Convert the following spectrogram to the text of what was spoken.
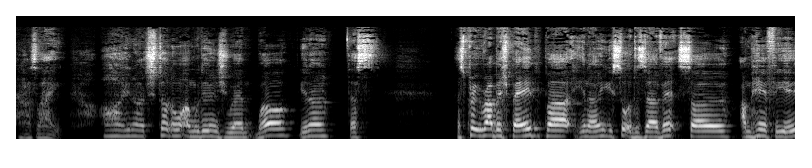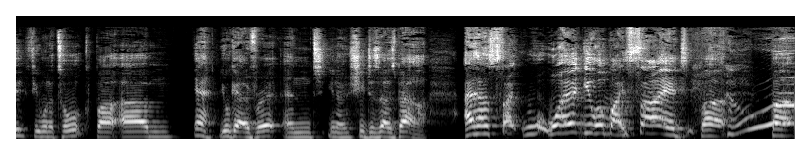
And I was like, oh, you know, I just don't know what I'm doing. She went, well, you know, that's that's pretty rubbish, babe, but you know, you sort of deserve it. So I'm here for you if you want to talk. But um, yeah, you'll get over it. And you know, she deserves better. And I was like, why aren't you on my side? But but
